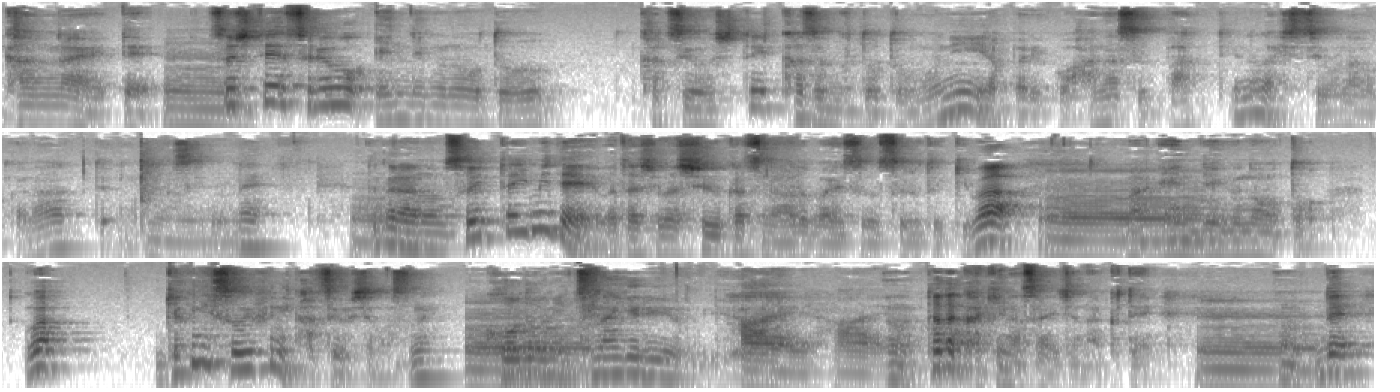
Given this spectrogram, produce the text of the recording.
考えて、うん。そしてそれをエンディングノート活用して家族と共にやっぱりこう話す場っていうのが必要なのかなって思いますけどね、うんだからあのそういった意味で私は就活のアドバイスをする時は、うん。まあ、エンディングノートは逆にそういうふうに活用してますね。うん。行動につなげるように、はいはい、うん。ただ書きなさいじゃなくて、うん。うん。で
